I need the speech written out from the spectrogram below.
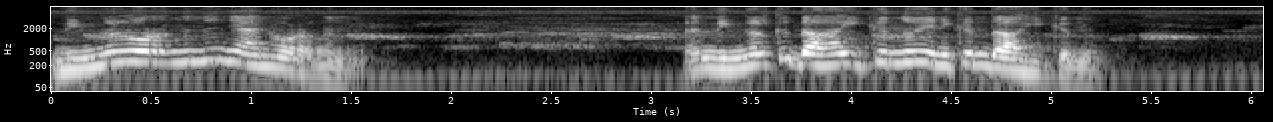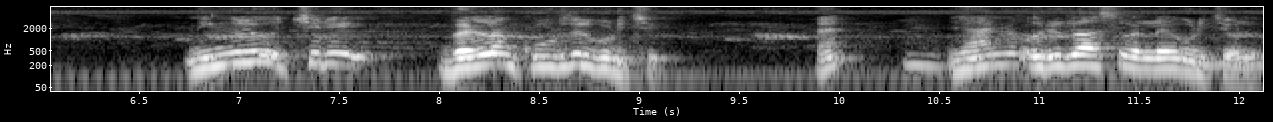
നിങ്ങൾ ഉറങ്ങുന്നു ഞാൻ ഉറങ്ങുന്നു. നിങ്ങൾക്ക് ദാഹിക്കുന്നു എനിക്കും ദാഹിക്കുന്നു. നിങ്ങൾ ഇച്ചിരി വെള്ളം കൂടുതൽ കുടിച്ച്. ഏ? ഞാൻ ഒരു ഗ്ലാസ് വെള്ളമേ കുടിച്ചുള്ളൂ.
